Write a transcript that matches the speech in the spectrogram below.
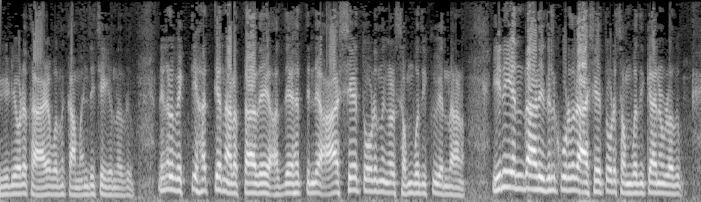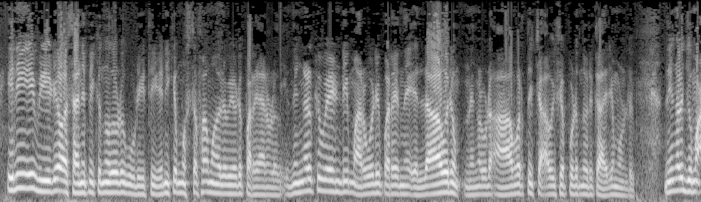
വീഡിയോയുടെ താഴെ വന്ന് കമന്റ് ചെയ്യുന്നത്. നിങ്ങൾ വ്യക്തിഹത്യ നടത്താതെ അദ്ദേഹത്തിന്റെ ആശയത്തോട് നിങ്ങൾ സംവദിക്കൂ എന്നാണ്. ഇനി എന്താണ് ഇതിൽ കൂടുതൽ ആശയത്തോട് സംവദിക്കാനുള്ളത്? ഇനി ഈ വീഡിയോ അവസാനിപ്പിക്കുന്നതോട് കൂടിയിട്ട് എനിക്ക് മുസ്തഫ മൗലവിയോട് പറയാനുള്ളത്. നിങ്ങൾക്ക് വേണ്ടി മറുപടി പറയുന്ന എല്ലാവരും നിങ്ങളോട് ആവർത്തിച്ച് ആവശ്യപ്പെടുന്ന ഒരു കാര്യമുണ്ട്. നിങ്ങൾ ജുമാ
